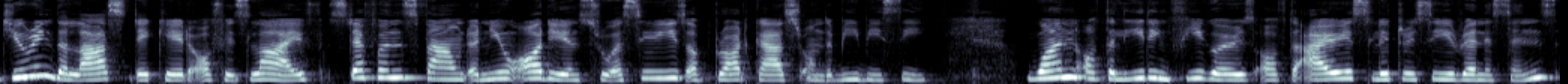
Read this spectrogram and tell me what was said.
During the last decade of his life, Stephens found a new audience through a series of broadcasts on the BBC. One of the leading figures of the Irish literacy renaissance,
